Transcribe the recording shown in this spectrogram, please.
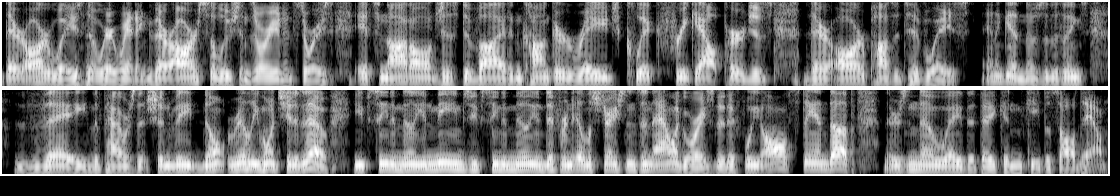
there are ways that we're winning. There are solutions oriented stories. It's not all just divide and conquer, rage, click, freak out, purges. There are positive ways. And again, those are the things they, the powers that shouldn't be, don't really want you to know. You've seen a million memes, you've seen a million different illustrations and allegories that if we all stand up, there's no way that they can keep us all down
